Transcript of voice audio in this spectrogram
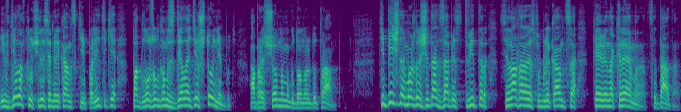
И в дело включились американские политики под лозунгом «Сделайте что-нибудь», обращенному к Дональду Трампу. Типичной можно считать запись в Твиттер сенатора-республиканца Кевина Кремера, цитата,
